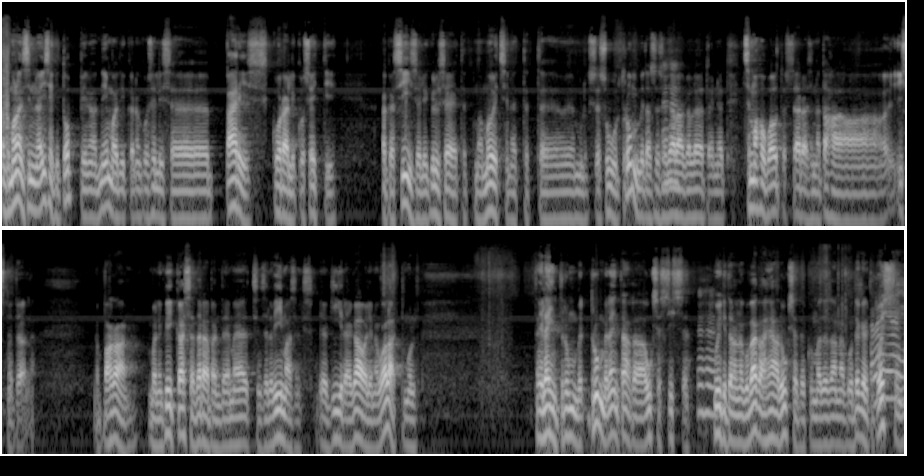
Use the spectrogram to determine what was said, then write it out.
aga ma olen sinna isegi toppinud niimoodi ikka nagu sellise päris korraliku seti. aga siis oli küll see, et, et ma mõõtsin, et, et äh, mul üks see suur trumm, mida sa saad mm -hmm. jalaga lööda, on ju, et see mahub autosse ära sinna taha istme peale no pagan, ma olin kõik asjad ära pannud ja ma jätsin selle viimaseks ja kiire ka oli nagu alati mul. ta ei läinud trumm, trumm ei läinud taga uksest sisse mm, -hmm. kuigi tal on nagu väga head uksed, et kui ma teda nagu tegelikult ostsin,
